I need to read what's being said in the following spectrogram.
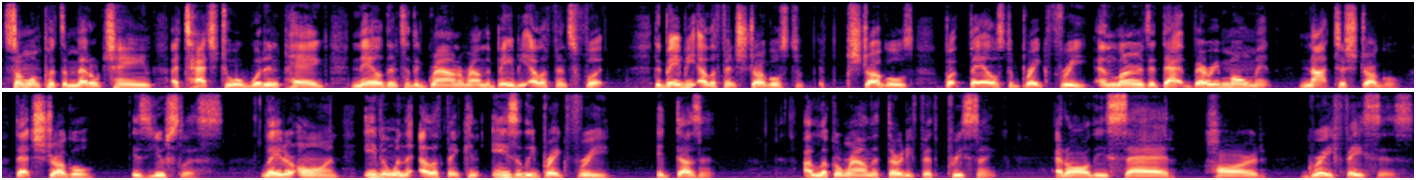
Someone puts a metal chain attached to a wooden peg nailed into the ground around the baby elephant's foot. The baby elephant struggles to, struggles but fails to break free and learns at that very moment not to struggle. That struggle is useless. Later on, even when the elephant can easily break free, it doesn't. I look around the 35th precinct at all these sad, hard, gray faces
